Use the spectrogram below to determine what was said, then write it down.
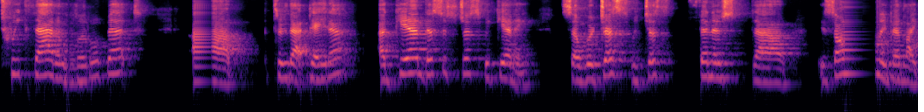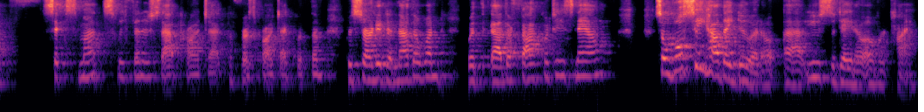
tweak that a little bit uh, through that data. Again, this is just beginning. So we're just, we just finished, uh, it's only been like six months we finished that project the first project with them. We started another one with other faculties now. So we'll see how they do it uh, use the data over time.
